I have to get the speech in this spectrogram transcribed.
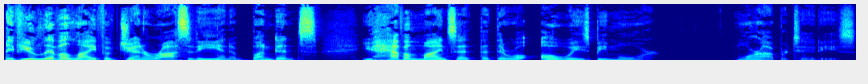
if you live a life of generosity and abundance, you have a mindset that there will always be more, more opportunities.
